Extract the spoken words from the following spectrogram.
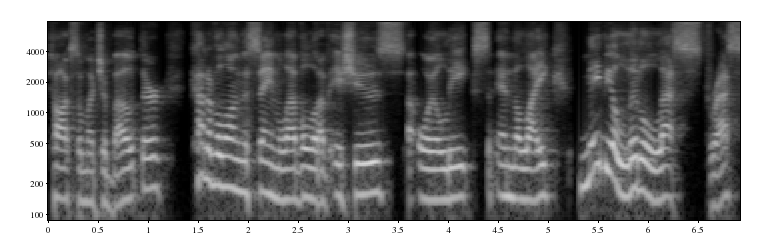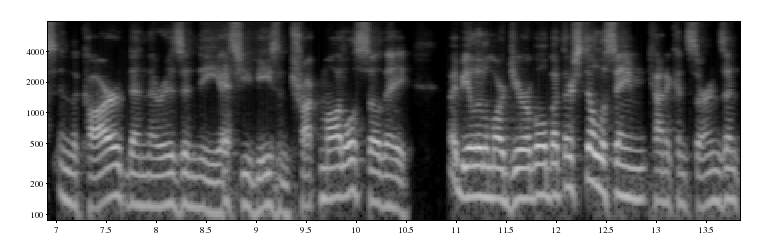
talk so much about. They're kind of along the same level of issues, oil leaks and the like. Maybe a little less stress in the car than there is in the SUVs and truck models. So they might be a little more durable, but they're still the same kind of concerns. And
